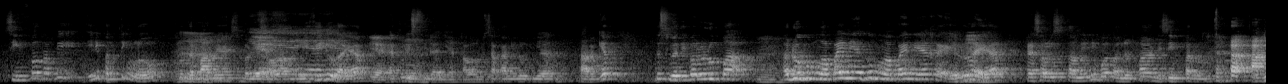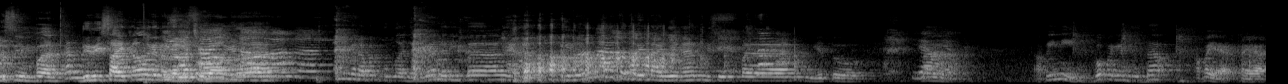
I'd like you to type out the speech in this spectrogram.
simple tapi ini penting loh ke Hmm. depannya sebagai Iya, seorang iya, iya, individu lah ya Iya. at least Hmm. setidaknya kalau misalkan lu punya target terus tiba-tiba lu lupa Hmm. aduh gue mau ngapain ya gue mau ngapain ya kayak Hmm. yaudah lah ya resolusi tahun ini buat tahun depan disimpan disimpan kan di recycle gitu udah lucu banget bank ya gimana tuh ceritanya kan disimpan gitu Iya, Nah, tapi ini gue pengen minta apa ya kayak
